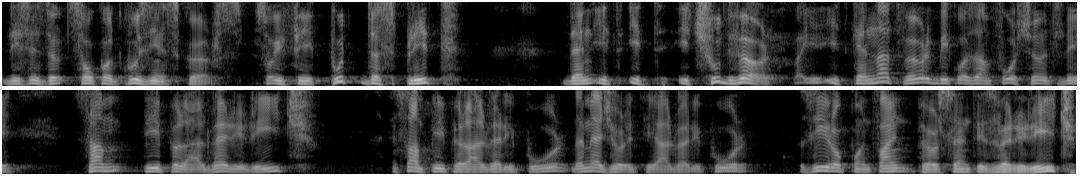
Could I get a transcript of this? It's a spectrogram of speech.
this is the so-called Kuznets curves. So if we put the split, then it, it, it should work. It cannot work because unfortunately some people are very rich and some people are very poor. The majority are very poor. 0.5% is very rich.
